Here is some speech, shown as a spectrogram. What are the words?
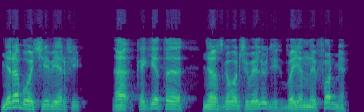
не рабочие верфи, а какие-то неразговорчивые люди в военной форме,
